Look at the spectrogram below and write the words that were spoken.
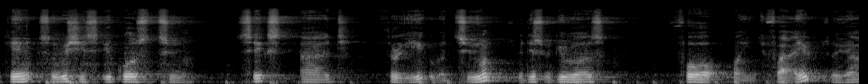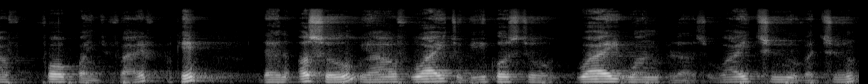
okay? So which is equals to 6 add 3 over 2 so this will give us 4.5 so you have 4.5 okay? Then also you have y to be equals to y1 plus y2 over 2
